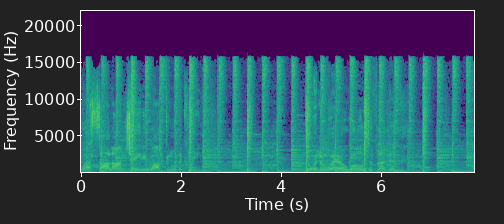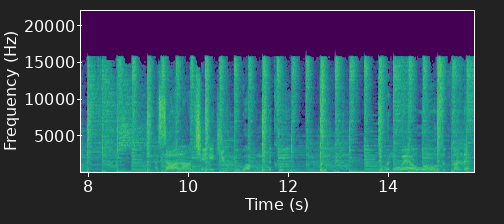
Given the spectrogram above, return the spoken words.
Well, I saw Lon Chaney walking with the Queen, doing the werewolves of London. I saw Lon Chaney Jr. walking with the Queen, doing the werewolves of London.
